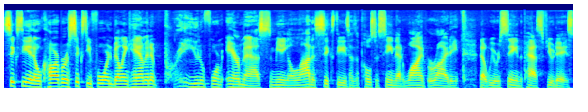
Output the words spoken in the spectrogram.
60 in Oak Harbor, 64 in Bellingham and a pretty uniform air mass, meaning a lot of 60s as opposed to seeing that wide variety that we were seeing the past few days.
